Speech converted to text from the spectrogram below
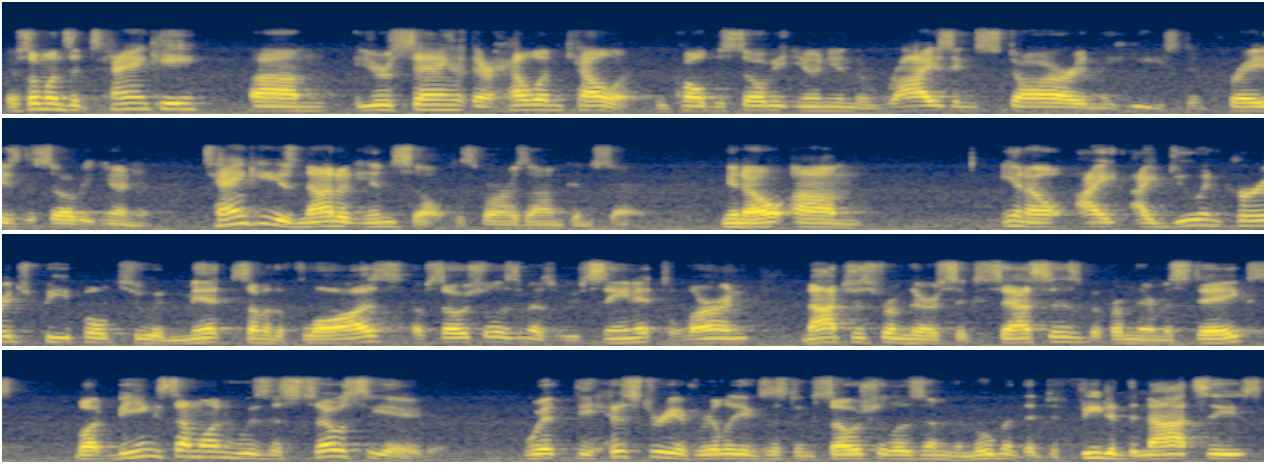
If someone's a tankie, um, you're saying that they're Helen Keller, who called the Soviet Union the rising star in the East and praised the Soviet Union. Tankie is not an insult, as far as I'm concerned. You know, um, you know, I, I do encourage people to admit some of the flaws of socialism as we've seen it, to learn not just from their successes, but from their mistakes. But being someone who is associated with the history of really existing socialism, the movement that defeated the Nazis,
